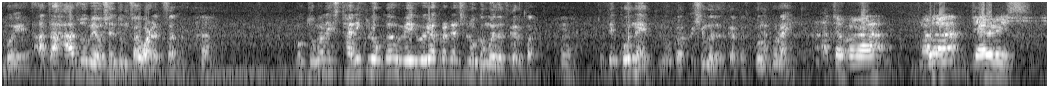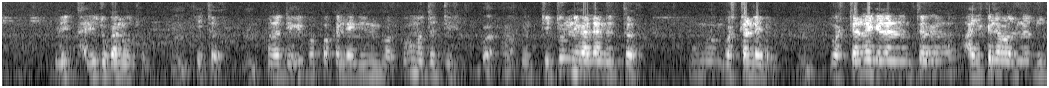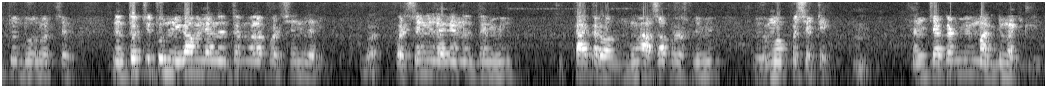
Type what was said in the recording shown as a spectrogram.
मग आता हा जो व्यवसाय तुमचा वाढत चालला हा. मग तुम्हाला हे स्थानिक लोक वेगवेगळ्या प्रकारचे लोक मदत करतात हा. तर ते कोण आहेत लोक कशी मदत करतात कोण कोण आहेत ते? आता बघा मला ज्यावेळेस मी खाली दुकान होतो हम्म, इथं हम्म. मला दिलीप बाप्पा कल्याणीने भरपूर मदत दिली मग तिथून निघाल्यानंतर मग बस स्टँडला गेलो. बस स्टँडला गेल्यानंतर अलीकडल्या बाजूला दोन दोन दोन वर्ष नंतर तिथून निघा म्हणल्यानंतर मला परेशानी झाली. परेशानी झाल्यानंतर मी काय करावं? मग असा प्रश्न मी भीमप्पा शेटे हम्म, यांच्याकडे मी मागणी मागितली.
